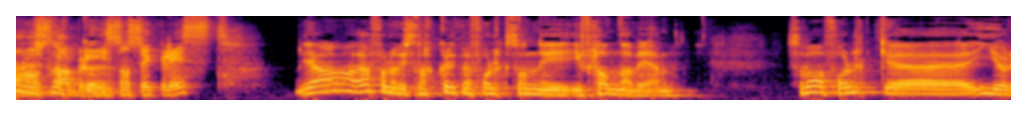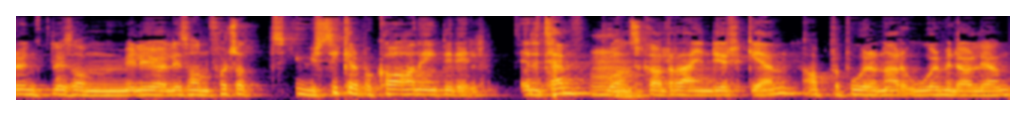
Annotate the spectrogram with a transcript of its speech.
han skal bli som syklist. Ja, i hvert fall når vi snakker litt med folk sånn i, i Flandern-VM, så var folk eh, i og rundt liksom, miljøet sånn, fortsatt usikre på hva han egentlig vil. Er det tempoet mm. han skal reindyrke igjen? Apropos den OL-medaljen.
